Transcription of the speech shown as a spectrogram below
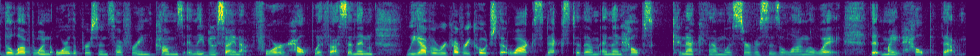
the loved one or the person suffering comes and they do sign up for help with us. And then we have a recovery coach that walks next to them and then helps connect them with services along the way that might help them.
